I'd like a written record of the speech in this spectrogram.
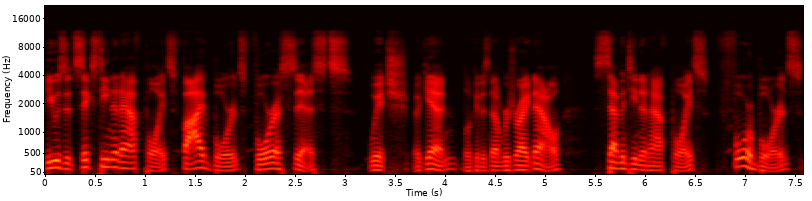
he was at 16 and a half points, five boards, four assists, which, again, look at his numbers right now 17 and a half points, four boards,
